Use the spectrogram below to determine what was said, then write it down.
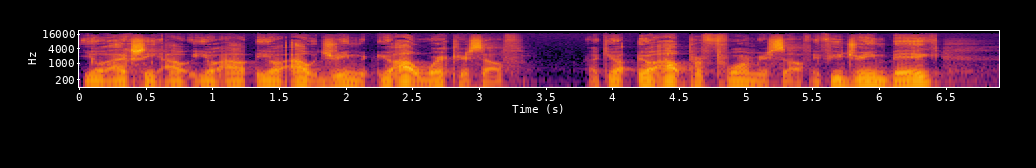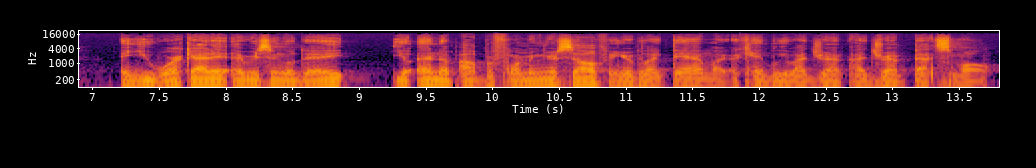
you'll actually out you'll out you'll out dream you'll outwork yourself. Like you'll you'll outperform yourself. If you dream big and you work at it every single day, you'll end up outperforming yourself and you'll be like, damn, like I can't believe I dreamt I dreamt that small.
